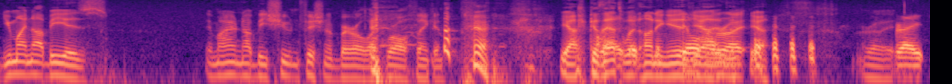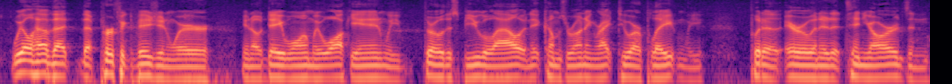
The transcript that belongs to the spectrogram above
you might not be as It might not be shooting fish in a barrel like we're all thinking. yeah, because that's Right. what hunting is. Still Yeah, right. Yeah, right. Right. we all have that that perfect vision where you know day one we walk in, we throw this bugle out, and it comes running right to our plate, and we put an arrow in it at ten yards and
